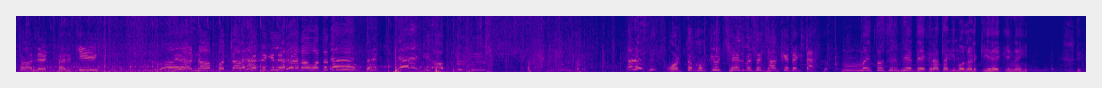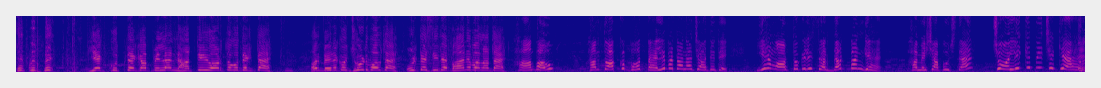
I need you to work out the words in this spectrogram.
साले ठरकी मेरा नाम बदनाम करने के लिए पैदा हुआ था तू। औरतों को क्यों छेद में से झाँक के देखता है? मैं तो सिर्फ़ ये देख रहा था कि वो लड़की है कि नहीं। ये कुत्ते का पिल्ला नहाती हुई औरतों को देखता है और मेरे को झूठ बोलता है उल्टे सीधे बहाने बनाता है। हाँ भाऊ हम तो आपको बहुत पहले बताना चाहते थे। ये हम औरतों के लिए सरदर्द बन गया है। हमेशा पूछता है चोली के पीछे क्या है?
